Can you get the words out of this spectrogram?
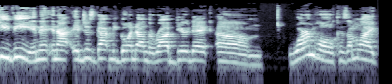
tv and it, and I, it just got me going down the Rob Dyrdek um wormhole because i'm like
